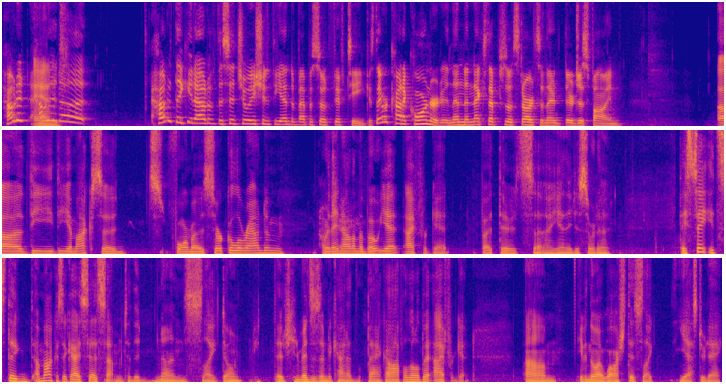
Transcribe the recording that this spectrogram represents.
How did how And- did uh how did they get out of the situation at the end of episode 15? Because they were kind of cornered, and then the next episode starts, and they're they're just fine. Uh, the the Amakusa form a circle around him. Were they not on the boat yet? I forget. But there's uh, yeah, they just sort of. They say it's the Amakusa guy says something to the nuns like don't he, it convinces them to kind of back off a little bit. I forget. Um, even though I watched this like yesterday.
